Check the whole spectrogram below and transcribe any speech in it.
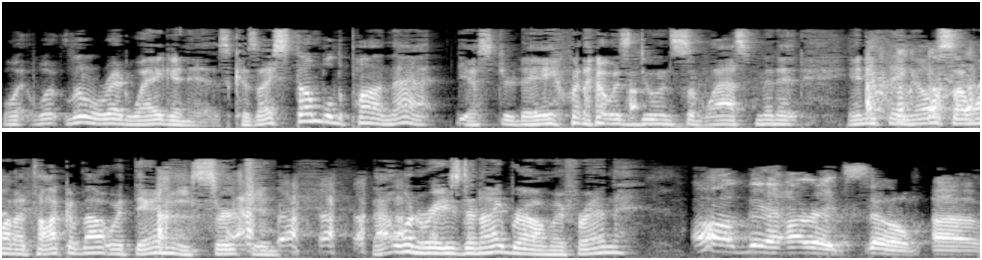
what what Little Red Wagon is? Because I stumbled upon that yesterday when I was doing some last minute anything else I want to talk about with Danny searching. That one raised an eyebrow, my friend. Oh man, all right. So, uh,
